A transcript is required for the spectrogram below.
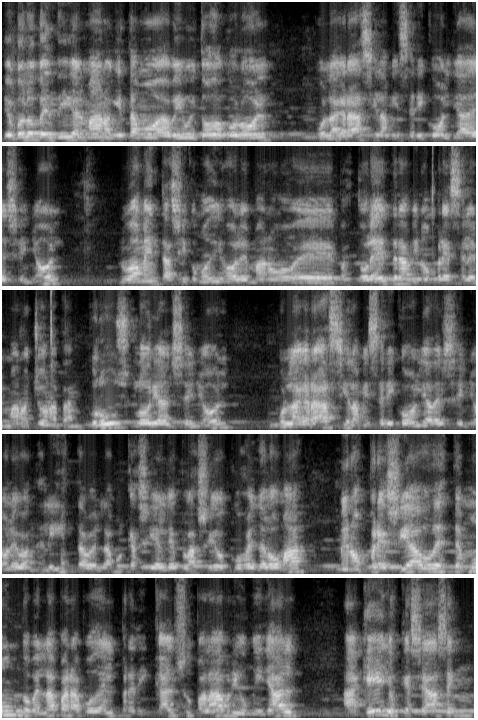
Dios los bendiga, hermano. Aquí estamos a vivo y todo color por la gracia y la misericordia del Señor. Nuevamente, así como dijo el hermano eh, Pastor Edra, mi nombre es el hermano Jonathan Cruz, gloria al Señor, por la gracia y la misericordia del Señor evangelista, ¿verdad? Porque así Él le plació escoger de lo más menospreciado de este mundo, ¿verdad? Para poder predicar su palabra y humillar a aquellos que se hacen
